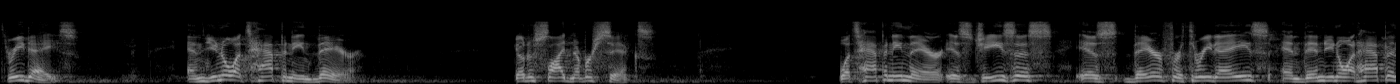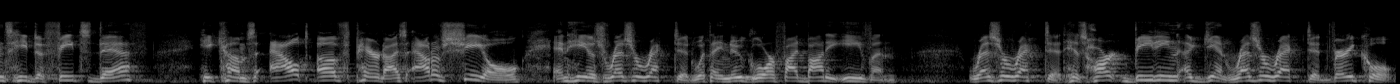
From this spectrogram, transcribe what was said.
Three days. And you know what's happening there? Go to slide number six. What's happening there is Jesus is there for three days, and then you know what happens? He defeats death. He comes out of paradise, out of Sheol, and he is resurrected with a new glorified body, even. Resurrected. His heart beating again. Resurrected. Very cool.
